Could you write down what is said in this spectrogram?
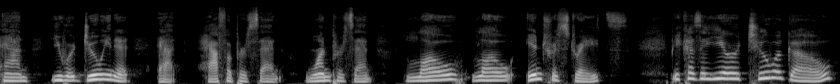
And you were doing it at half a percent, 1%, low, low interest rates, because a year or two ago,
